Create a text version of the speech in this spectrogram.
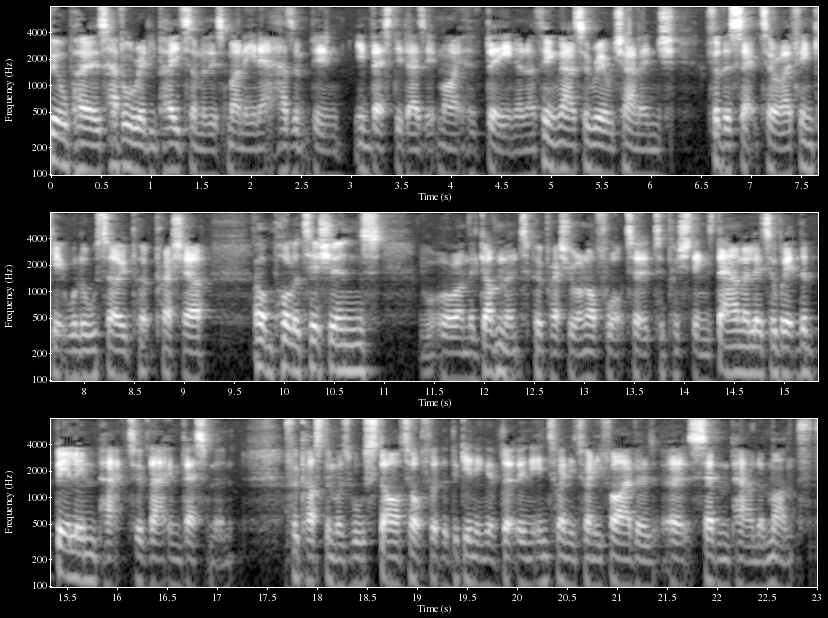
bill payers have already paid some of this money and it hasn't been invested as it might have been. And i think that's a real challenge for the sector. I think it will also put pressure on politicians or on the government to put pressure on Ofwat to, to push things down a little bit. The bill impact of that investment for customers will start off at the beginning of the in, in 2025 at, seven pound a month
